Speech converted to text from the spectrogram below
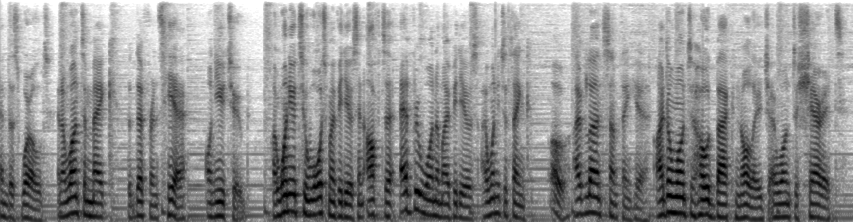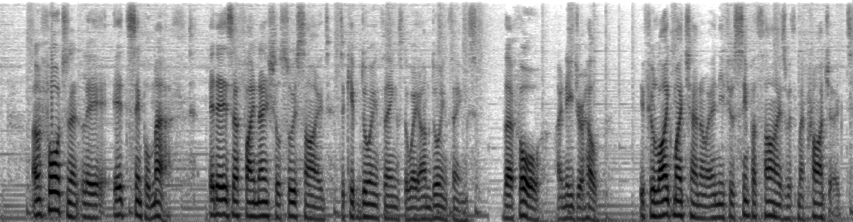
in this world and I want to make the difference here on YouTube. I want you to watch my videos and after every one of my videos I want you to think, oh, I've learned something here. I don't want to hold back knowledge, I want to share it Unfortunately, it's simple math. It is a financial suicide to keep doing things the way I'm doing things. Therefore, I need your help. If you like my channel and if you sympathize with my project,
